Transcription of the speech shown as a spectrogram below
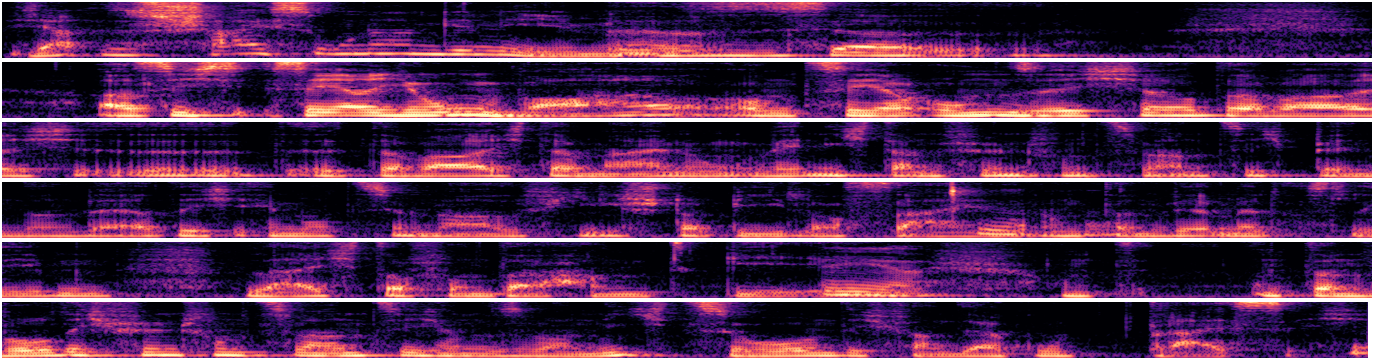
Ja, das ist scheiß unangenehm. Ja. Das ist ja, als ich sehr jung war und sehr unsicher, da war, ich, äh, da war ich der Meinung, wenn ich dann 25 bin, dann werde ich emotional viel stabiler sein und dann wird mir das Leben leichter von der Hand gehen. Ja. Und, und dann wurde ich 25 und es war nicht so und ich fand ja gut 30.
